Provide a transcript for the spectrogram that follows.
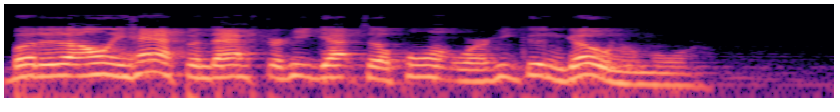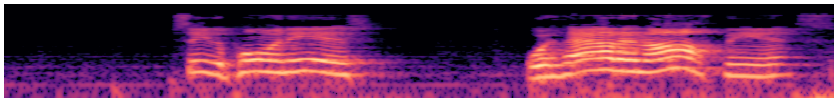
But it only happened after he got to a point where he couldn't go no more. See, the point is, without an offense,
